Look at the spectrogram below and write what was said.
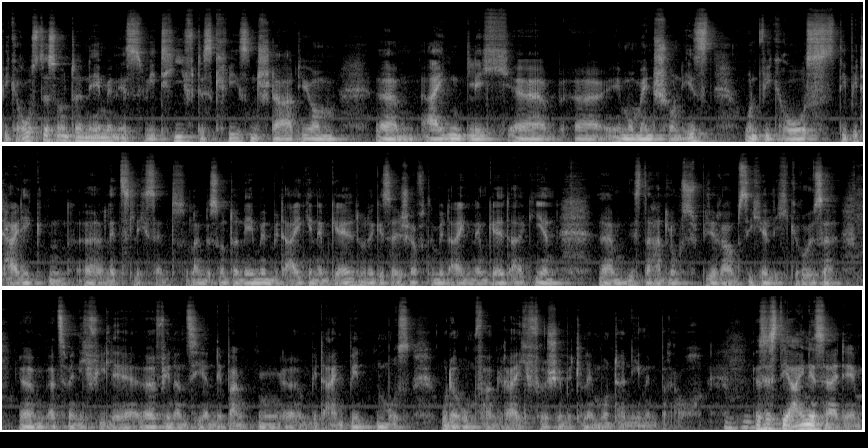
wie groß das Unternehmen ist, wie tief das Krisenstadium ähm, eigentlich äh, äh, im Moment schon ist und wie groß die Beteiligten äh, letztlich sind. Solange das Unternehmen mit eigenem Geld oder Gesellschaften mit eigenem Geld agieren, ähm, ist der Handlungsspielraum sicherlich größer, ähm, als wenn ich viele äh, finanzierende Banken äh, mit einbinden muss oder umfangreich frische Mittel im Unternehmen brauche. Das ist die eine Seite im,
